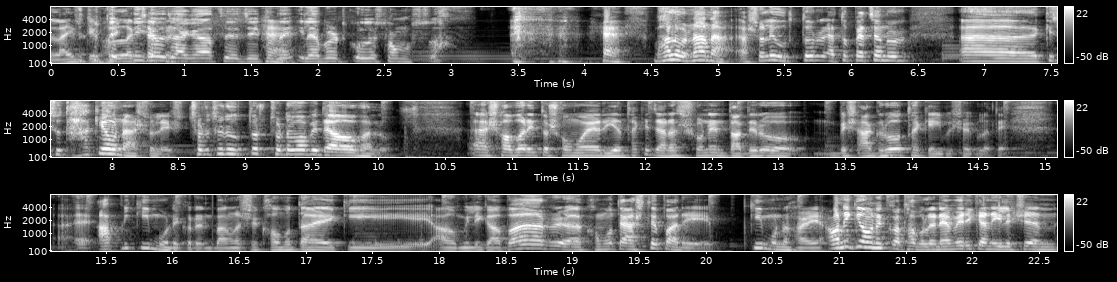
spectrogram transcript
লাইভটি ভালো লাগছে জায়গা আছে যেটাতে হ্যাঁ। ইলাবোরেট করলে সমস্যা। হ্যাঁ ভালো না না আসলে উত্তর এত পেঁচানোর আহ, কিছু থাকেও না আসলে। ছোট ছোট উত্তর ছোটভাবে দেওয়াও ভালো। সবারই তো সময়ের ইয়ে থাকে যারা শোনেন তাদেরও বেশ আগ্রহ থাকে এই বিষয়গুলোতে। আপনি কি মনে করেন বাংলাদেশের ক্ষমতায় কি আওয়ামী লীগ আবার ক্ষমতায় আসতে পারে? কি মনে হয়? অনেকে অনেক কথা বলেন আমেরিকান ইলেকশন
